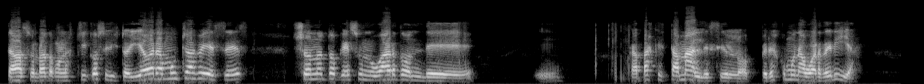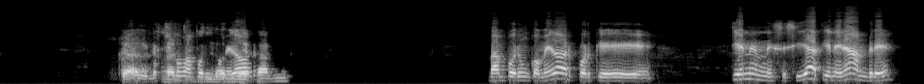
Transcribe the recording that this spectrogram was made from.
estabas un rato con los chicos y listo. Y ahora muchas veces yo noto que es un lugar donde, eh, capaz que está mal decirlo, pero es como una guardería. Eh, los chicos van por un comedor. Van por un comedor porque tienen necesidad, tienen hambre,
